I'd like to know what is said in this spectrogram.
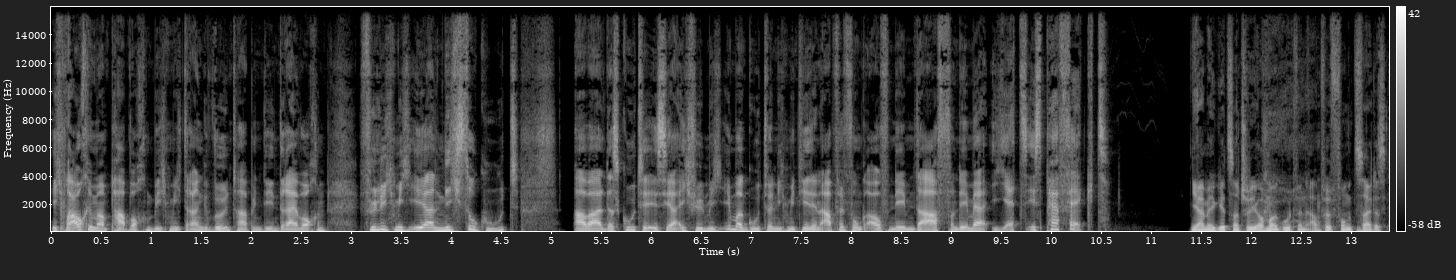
Ich brauche immer ein paar Wochen, bis ich mich daran gewöhnt habe. In den drei Wochen fühle ich mich eher nicht so gut. Aber das Gute ist ja, ich fühle mich immer gut, wenn ich mit dir den Apfelfunk aufnehmen darf. Von dem her, jetzt ist perfekt. Ja, mir geht's natürlich auch mal gut, wenn Apfelfunkzeit ist.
